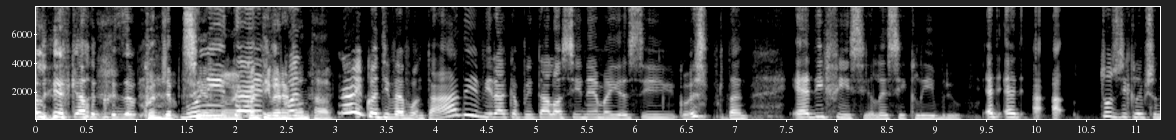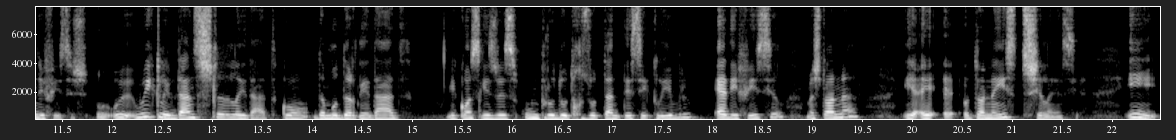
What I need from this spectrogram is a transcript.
Ali aquela coisa Quando lhe apetecer, não bonita. é? Quando tiverem quando- vontade. Não, e quando tiver vontade e vir à capital ao cinema e assim, coisa. Portanto, é difícil esse equilíbrio. É- é- todos os equilíbrios são difíceis. O, o- equilíbrio da ancestralidade com da modernidade e conseguir um produto resultante desse equilíbrio é difícil, mas torna, torna isso de excelência. E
